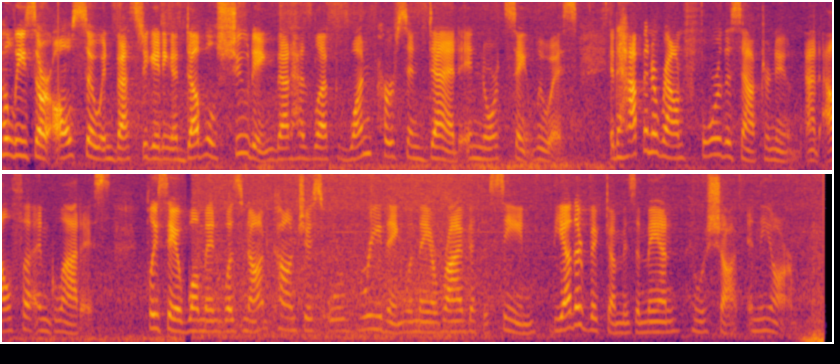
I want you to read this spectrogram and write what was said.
Police are also investigating a double shooting that has left one person dead in North St. Louis. It happened around 4 this afternoon at Alpha and Gladys. Police say a woman was not conscious or breathing when they arrived at the scene. The other victim is a man who was shot in the arm.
